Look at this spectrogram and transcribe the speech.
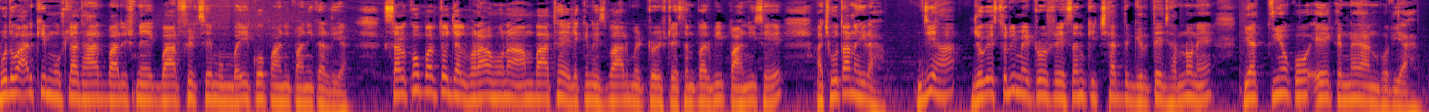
बुधवार की मूसलाधार बारिश ने एक बार फिर से मुंबई को पानी पानी कर दिया। सड़कों पर तो जलभराव होना आम बात है, लेकिन इस बार मेट्रो स्टेशन पर भी पानी से अछूता नहीं रहा। जी हाँ जोगेश्वरी मेट्रो स्टेशन की छत गिरते झरनों ने यात्रियों को एक नया अनुभव दिया है।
